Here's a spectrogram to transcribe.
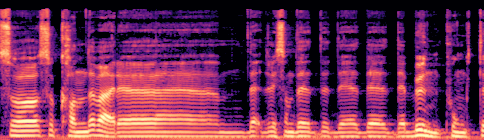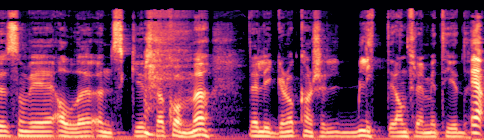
så, så kan det være det, det liksom det, det, det bunnpunktet som vi alle ønsker skal komme. Det ligger nok kanskje litt frem i tid, Ja.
